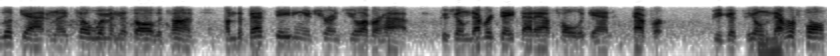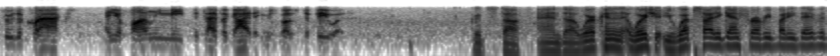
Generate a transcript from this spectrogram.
look at and I tell women this all the time. I'm the best dating insurance you'll ever have because you'll never date that asshole again, ever. Because he'll never fall through the cracks, and you'll finally meet the type of guy that you're supposed to be with. Good stuff. And uh, where can where's your, your website again for everybody, David?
